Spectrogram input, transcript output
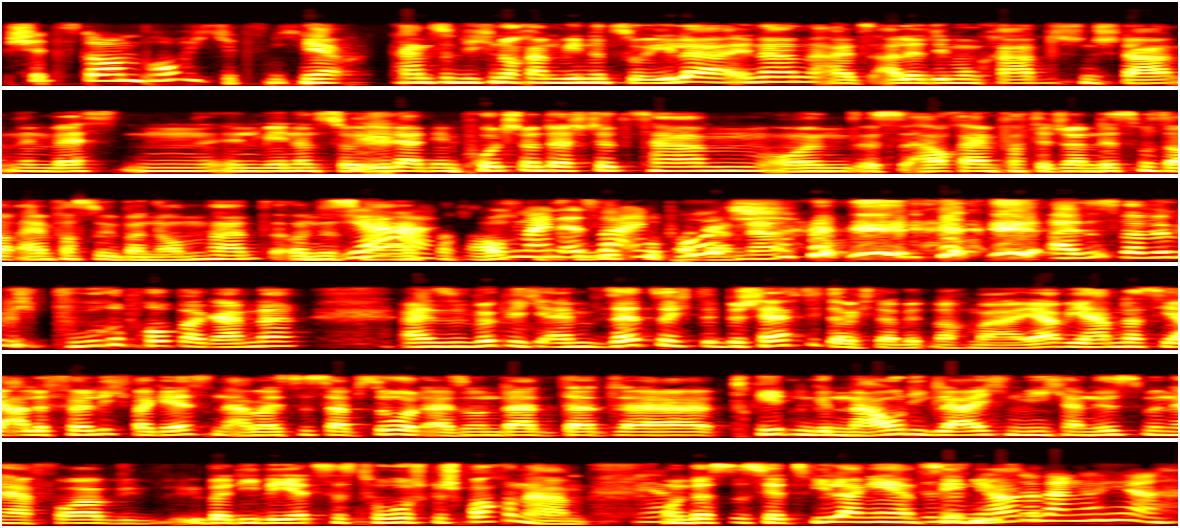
Shitstorm brauche ich jetzt nicht. Mehr. Ja, kannst du dich noch an Venezuela erinnern, als alle demokratischen Staaten im Westen in Venezuela den Putsch unterstützt haben und es auch einfach der Journalismus auch einfach so übernommen hat und es ja, war einfach auch ich meine, es war ein Propaganda. Putsch. also es war wirklich pure Propaganda. Also wirklich, ähm, setzt euch, beschäftigt euch damit nochmal. Ja, wir haben das hier alle völlig vergessen, aber es ist absurd. Also und da, da, da treten genau die gleichen Mechanismen hervor, wie, über die wir jetzt historisch gesprochen haben. Ja. Und das ist jetzt wie lange her? Das Zehn Jahre? so lange her.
